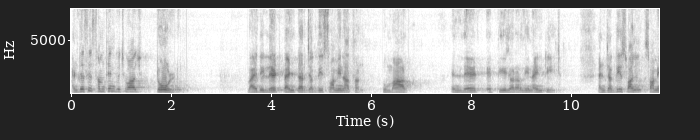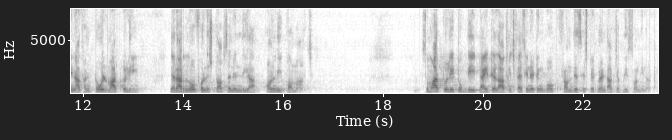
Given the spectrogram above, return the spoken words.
And this is something which was told by the late painter Jagdish Swaminathan to Mark in late 80s or early 90s. And Jagdish Swaminathan told Mark Tully, there are no full stops in India, only commas. So Mark Tully took the title of his fascinating book from this statement of Jagdish Swaminathan.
